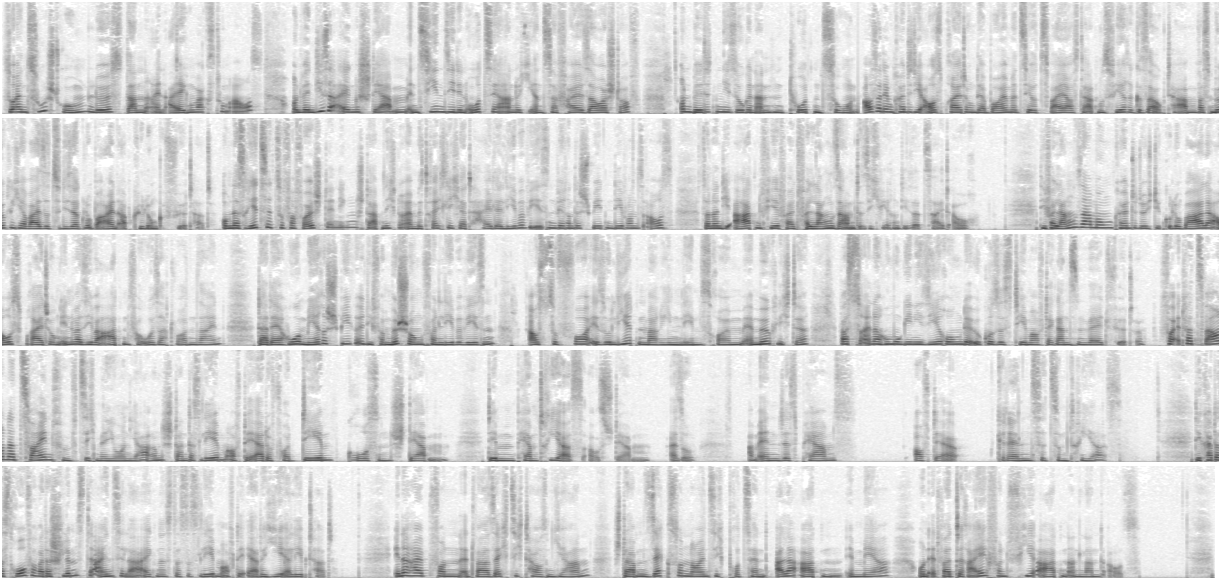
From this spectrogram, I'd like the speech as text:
So ein Zustrom löst dann ein Algenwachstum aus und wenn diese Algen sterben, entziehen sie den Ozean durch ihren Zerfall Sauerstoff und bildeten die sogenannten toten Zonen. Außerdem könnte die Ausbreitung der Bäume CO2 aus der Atmosphäre gesaugt haben, was möglicherweise zu dieser globalen Abkühlung geführt hat. Um das Rätsel zu vervollständigen, starb nicht nur ein beträchtlicher Teil der Lebewesen während des späten Devons aus, sondern die Artenvielfalt verlangsamte sich während dieser Zeit auch. Die Verlangsamung könnte durch die globale Ausbreitung invasiver Arten verursacht worden sein, da der hohe Meeresspiegel die Vermischung von Lebewesen aus zuvor isolierten marinen Lebensräumen ermöglichte, was zu einer Homogenisierung der Ökosysteme auf der ganzen Welt führte. Vor etwa 252 Millionen Jahren stand das Leben auf der Erde vor dem großen Sterben, dem Perm-Trias-Aussterben, also am Ende des Perms auf der Grenze zum Trias. Die Katastrophe war das schlimmste Einzelereignis, das das Leben auf der Erde je erlebt hat. Innerhalb von etwa 60.000 Jahren starben 96 Prozent aller Arten im Meer und etwa drei von vier Arten an Land aus.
